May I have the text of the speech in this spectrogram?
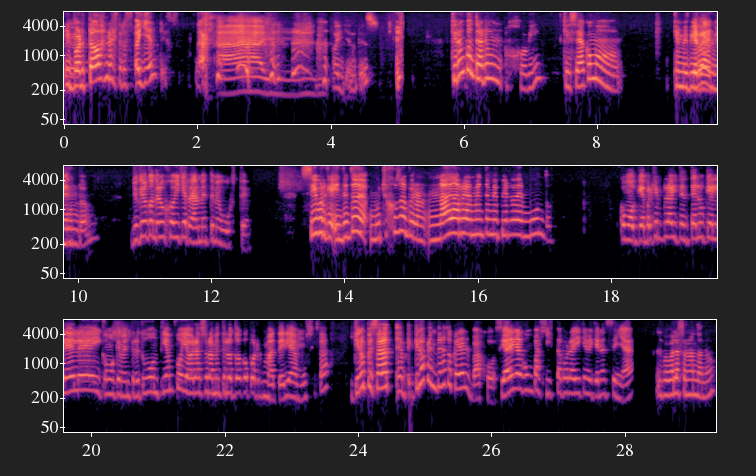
Y por todos nuestros oyentes. Ay. oyentes. Quiero encontrar un hobby que sea como que me pierda del mundo. Yo quiero encontrar un hobby que realmente me guste. Sí, porque intento de muchas cosas, pero nada realmente me pierde del mundo. Como que, por ejemplo, intenté el ukelele y como que me entretuvo un tiempo y ahora solamente lo toco por materia de música. Y quiero empezar a... eh, quiero aprender a tocar el bajo. Si hay algún bajista por ahí que me quiera enseñar. El papá de la Fernanda, ¿no?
